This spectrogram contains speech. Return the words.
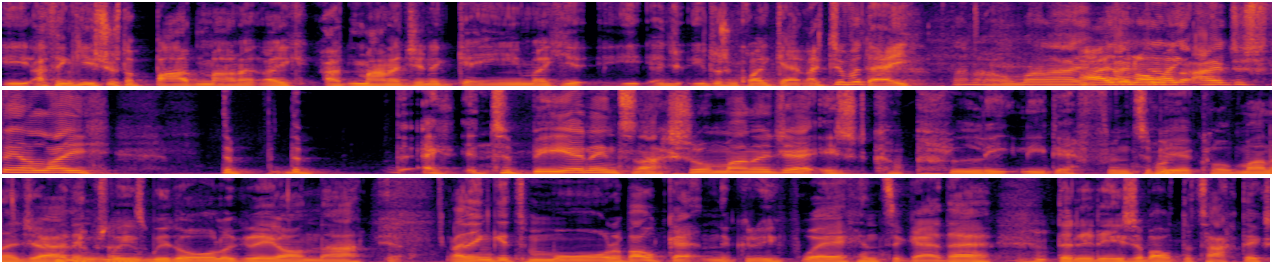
he, I think he's just a bad man at like at managing a game. Like he, he, he doesn't quite get like the other day. I don't know, man. I, I don't know, just, like- I just feel like the the. To be an international manager is completely different to be a club manager. I think we, 100%. we'd all agree on that. Yeah. I think it's more about getting the group working together mm-hmm. than it is about the tactics.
